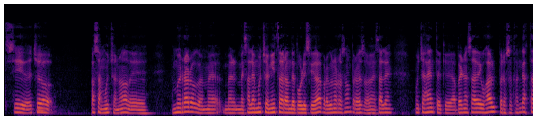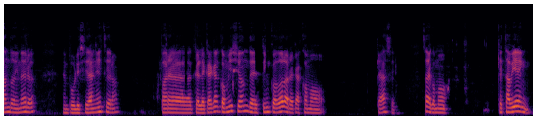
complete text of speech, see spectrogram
Sí, de hecho pasa mucho, ¿no? De muy raro, me, me, sale mucho en Instagram de publicidad por alguna razón, pero eso, me salen mucha gente que apenas sabe dibujar, pero se están gastando dinero en publicidad en Instagram para que le caigan comisión de 5 dólares, que es como, ¿qué hace? ¿Sabes? Como que está bien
